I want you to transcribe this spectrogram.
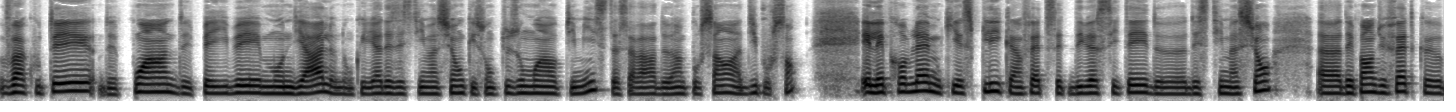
va coûter des points des PIB mondial. Donc, il y a des estimations qui sont plus ou moins optimistes. Ça va de 1% à 10%. Et les problèmes qui expliquent en fait cette diversité de- d'estimations euh, dépendent du fait que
